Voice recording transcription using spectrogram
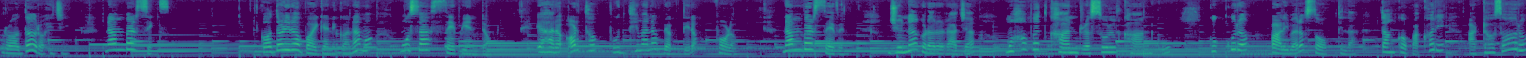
ହ୍ରଦ ରହିଛି। ନମ୍ବର ସିକ୍ସ କଦଳୀର ବୈଜ୍ଞାନିକ ନାମ ମୂଷା ସେପିଏଣ୍ଟମ୍। ଏହାର ଅର୍ଥ ବୁଦ୍ଧିମାନ ବ୍ୟକ୍ତିର ଫଳ। ନମ୍ବର ସେଭେନ୍ ଜୁନାଗଡ଼ର ରାଜା ମହମ୍ମଦ ଖାନ୍ ରସୁଲ ଖାନ୍ଙ୍କୁ କୁକୁର ପାଳିବାର ସଉକ ଥିଲା। ତାଙ୍କ ପାଖରେ ଆଠଶହରୁ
